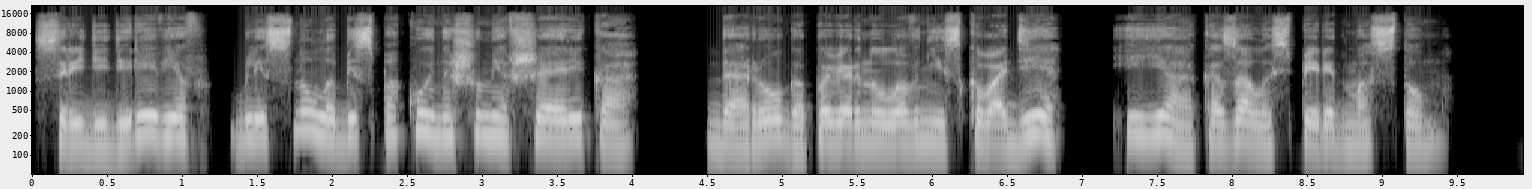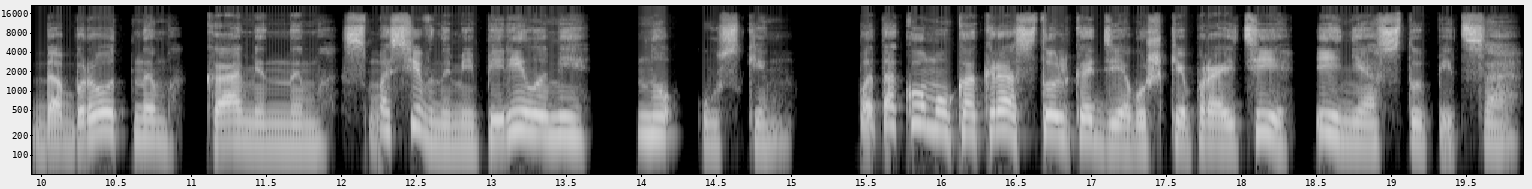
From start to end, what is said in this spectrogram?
Среди деревьев блеснула беспокойно шумевшая река. Дорога повернула вниз к воде, и я оказалась перед мостом. Добротным, каменным, с массивными перилами, но узким. По такому как раз только девушке пройти и не оступиться.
